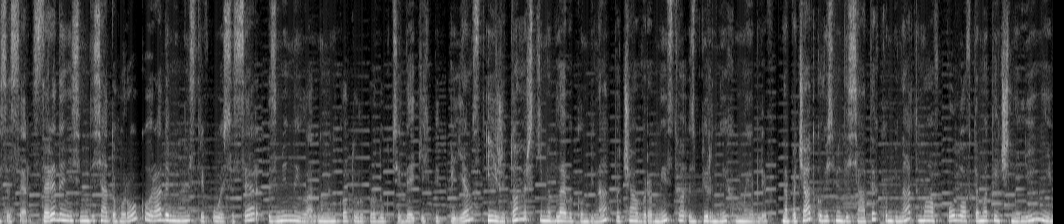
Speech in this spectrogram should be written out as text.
ССР. З середині 70-го року Рада міністрів УССР змінила номенклатуру продукції деяких підприємств, і Житомирський меблевий комбінат почав виробництво збірних меблів. На початку 80-х комбінат мав полуавтоматичні лінії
